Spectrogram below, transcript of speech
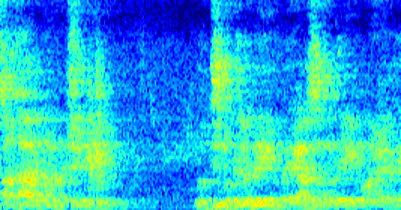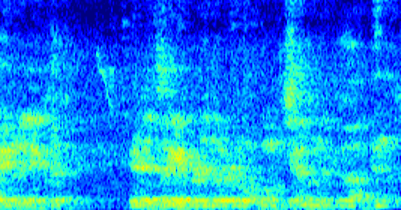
സാധാരണ മനുഷ്യരെയും ബുദ്ധിമുട്ടുകളുടെയും പ്രയാസങ്ങളുടെയും ആഴക്കയങ്ങളിലേക്ക് എടുത്തറിയപ്പെടുന്നവരുടെ ഒപ്പം ചേർന്ന് നിൽക്കുക എന്നത്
